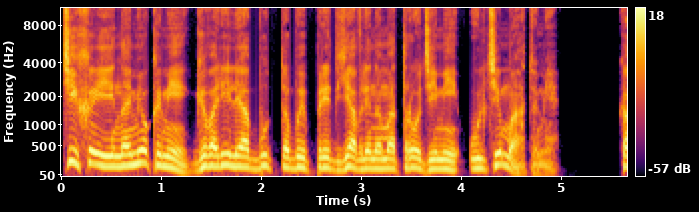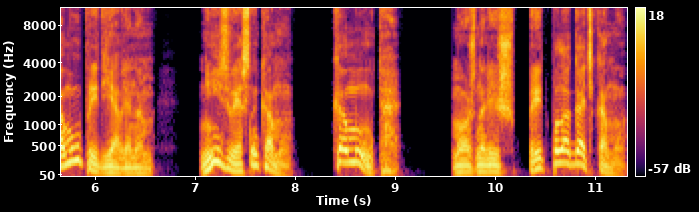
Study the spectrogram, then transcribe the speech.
Тихо и намеками говорили о будто бы предъявленном отродьями ультиматуме. Кому предъявленном? Неизвестно кому. Кому-то. Можно лишь предполагать кому.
